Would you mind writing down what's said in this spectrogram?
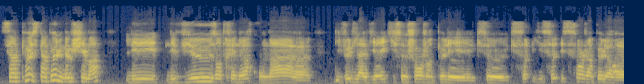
c'est un peu, c'est un peu le même schéma. Les, les vieux entraîneurs qu'on a, euh, les vieux de la vieille qui se changent un peu les, qui se, qui se, ils se, ils se changent un peu leur, euh,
